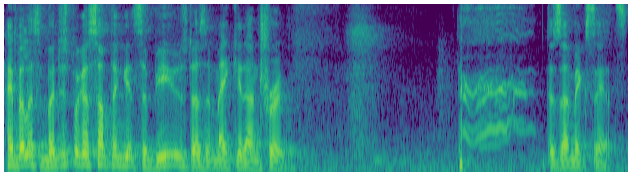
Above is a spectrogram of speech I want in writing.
Hey, but listen, but just because something gets abused doesn't make it untrue. Does that make sense?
